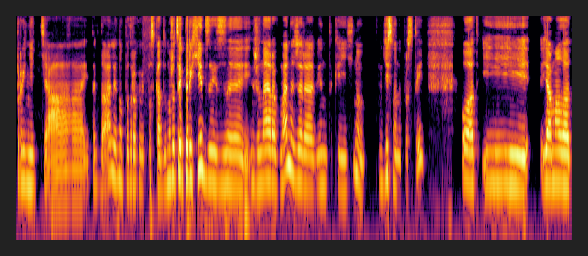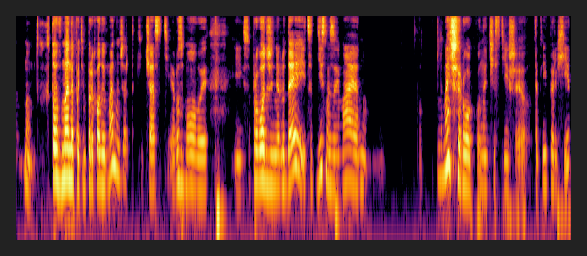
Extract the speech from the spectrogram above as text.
прийняття і так далі. Ну, потрохи відпускати. Може, цей перехід з інженера в менеджера, він такий, ну, дійсно непростий. От, І я мала, ну, хто в мене потім переходив в менеджер, такі часті розмови і супроводження людей, і це дійсно займає ну, не менше року, найчастіше такий перехід,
